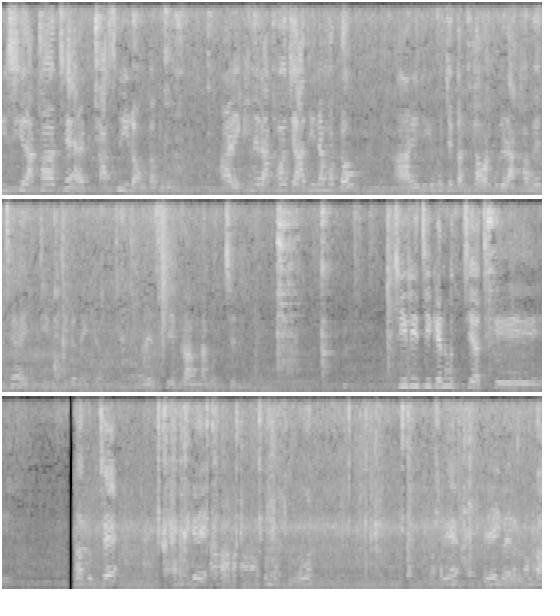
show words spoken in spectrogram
মিশিয়ে রাখা আছে, আর কাশ্মীরি লঙ্কা গুঁড়ো। আর এখানে রাখা হচ্ছে আজিনামোটো আর এদিকে হচ্ছে কর্নফ্লাওয়ারগুলো রাখা হয়েছে এই চিলি চিকেন এইটা আর সেফ রান্না করছে চিলি চিকেন হচ্ছে আজকে হচ্ছে হা হা হা সুন্দর সুন্দর তারপরে এই হয়ে গেল লঙ্কা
